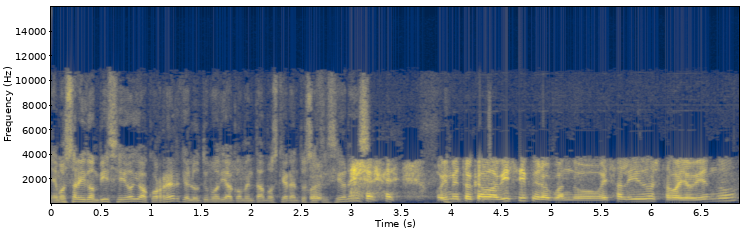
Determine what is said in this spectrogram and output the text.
¿Hemos salido en bici hoy a correr? Que el último día comentamos que eran tus Pues- aficiones. Hoy me tocaba bici, pero cuando he salido estaba lloviendo,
